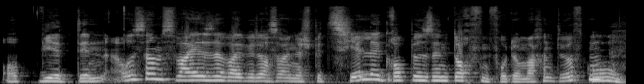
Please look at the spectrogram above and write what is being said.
ob wir denn ausnahmsweise, weil wir doch so eine spezielle Gruppe sind, doch ein Foto machen dürften. Mhm.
